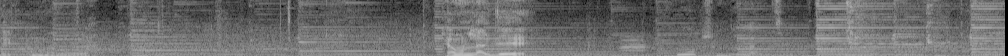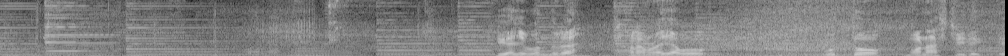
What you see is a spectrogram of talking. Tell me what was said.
দেখুন বন্ধুরা। কেমন লাগছে? খুব সুন্দর লাগছে। ঠিক আছে বন্ধুরা এখন আমরা যাব বুদ্ধ মনাস্ট্রি দেখতে।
